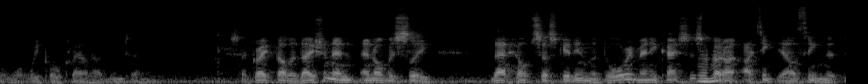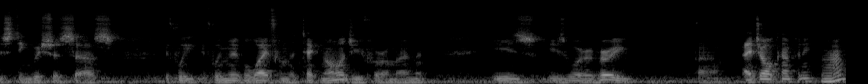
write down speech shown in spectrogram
or what we call CloudHub internally. So great validation, and, and obviously that helps us get in the door in many cases. Mhm. But I, I think the other thing that distinguishes us, if we if we move away from the technology for a moment, is is we're a very um, agile company. Mhm.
